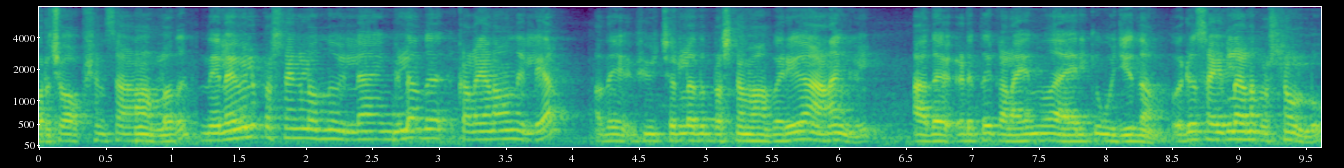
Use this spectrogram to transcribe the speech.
കുറച്ച് ഓപ്ഷൻസ് ആണുള്ളത് നിലവിൽ പ്രശ്നങ്ങളൊന്നും ഇല്ല എങ്കിൽ അത് കളയണമെന്നില്ല. അത് ഫ്യൂച്ചറിൽ അത് പ്രശ്നമാ വരികയാണെങ്കിൽ അത് എടുത്ത് കളയുന്നതായിരിക്കും ഉചിതം. ഒരു സൈഡിലാണ് പ്രശ്നമുള്ളൂ.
